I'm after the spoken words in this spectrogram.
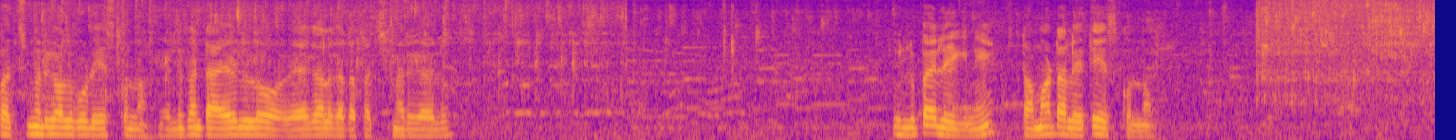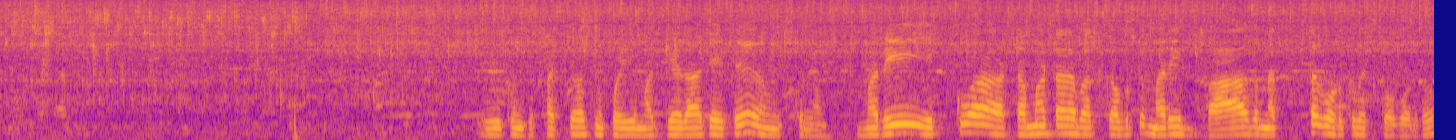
పచ్చిమిరకాయలు కూడా వేసుకున్నాం. ఎందుకంటే ఆయిల్లో వేగాలి కదా పచ్చిమిరకాయలు. ఉల్లిపాయలు వేగినాయి. టమాటాలు అయితే వేసుకుందాం ఇవి కొంచెం పచ్చివాసన పొయ్యి మగ్గేదాకా అయితే ఉంచుకున్నాం. మరీ ఎక్కువ టమాటా కాబట్టి మరీ బాగా మెత్తగా ఉడకబెట్టుకోకూడదు.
